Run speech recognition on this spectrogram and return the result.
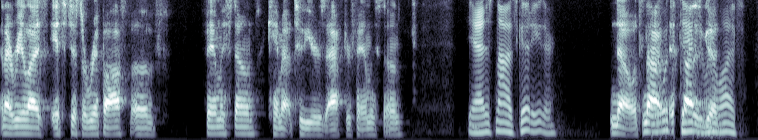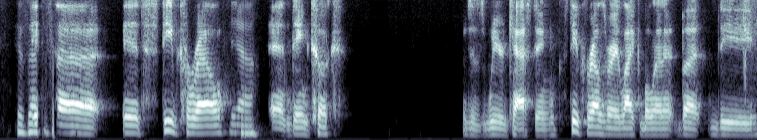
and I realized it's just a ripoff of Family Stone. Came out two years after Family Stone. Yeah, it's not as good either. No, it's not. What's It's not Dan as in real good. life? Is that It's the uh, it's Steve Carell yeah? and Dane Cook, which is weird casting. Steve Carell's very likable in it, but the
